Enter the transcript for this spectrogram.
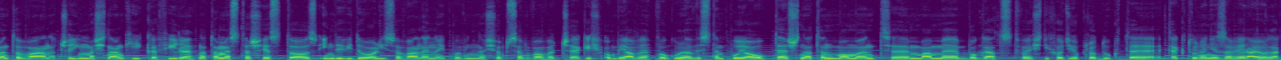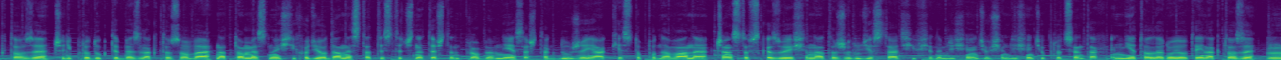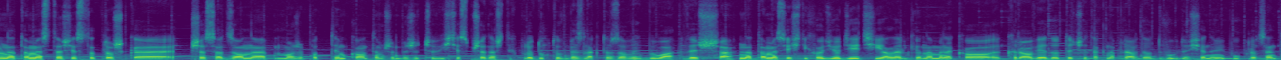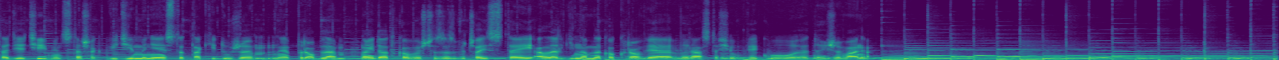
czyli maślanki i kefiry. Natomiast też jest to zindywidualizowane, no i powinno się obserwować, czy jakieś objawy w ogóle występują. Też na ten moment e, mamy bogactwo, jeśli chodzi o produkty, te, które nie zawierają laktozy, czyli produkty bezlaktozowe. Natomiast no, jeśli chodzi o dane statystyczne, też ten problem nie jest aż tak duży, jak jest to podawane. Często wskazuje się na to, że ludzie starsi w 70-80% nie tolerują tej laktozy. Natomiast też jest to troszkę przesadzone, może pod tym kątem, żeby rzeczywiście sprzedaż tych produktów bezlaktozowych była wyższa. Natomiast jeśli chodzi o dzieci, alergia na mleko krowie dotyczy tak naprawdę od 2 do 7,5% dzieci, więc też jak widzimy nie jest to taki duży e, problem. No i dodatkowo jeszcze zazwyczaj z tej alergii na mleko krowie wyrasta się w wieku e, dojrzewania.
